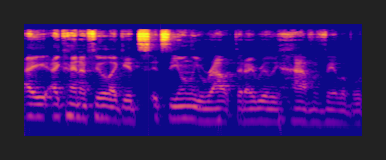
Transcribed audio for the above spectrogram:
I, I kind of feel like it's it's the only route that I really have available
